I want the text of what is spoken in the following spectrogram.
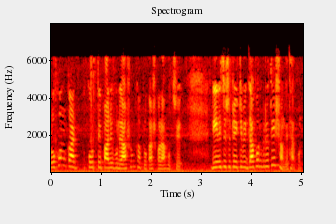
গ্রহণ করতে পারে বলে আশঙ্কা প্রকাশ করা হচ্ছে। নিয়ে নিচ্ছে ছোট একটি বিজ্ঞাপন বিরতির সঙ্গে থাকুন।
